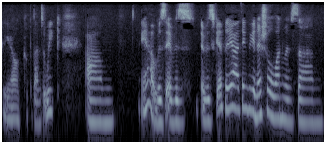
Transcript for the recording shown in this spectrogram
you know, a couple times a week. Um, yeah, it was it was it was good. But yeah, I think the initial one was um,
